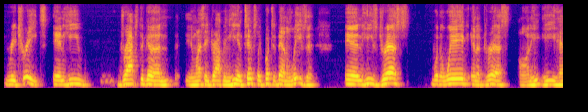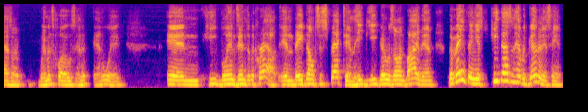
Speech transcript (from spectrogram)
retreats and he drops the gun. And when I say dropping, he intentionally puts it down and leaves it. And he's dressed with a wig and a dress on. He, he has a women's clothes and a, and a wig and he blends into the crowd and they don't suspect him. He, he goes on by them. The main thing is he doesn't have a gun in his hand.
